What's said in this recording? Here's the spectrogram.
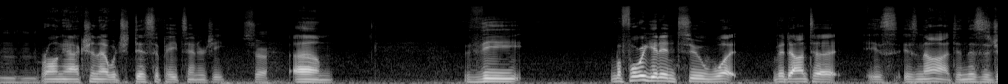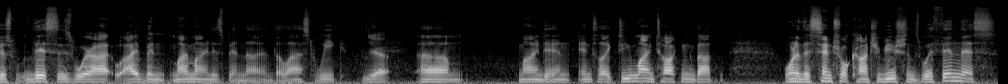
mm-hmm. wrong action that which dissipates energy. Sure. Um, the before we get into what Vedanta is is not, and this is just this is where I, I've been. My mind has been the, the last week. Yeah. Um, mind and intellect. Do you mind talking about one of the central contributions within this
